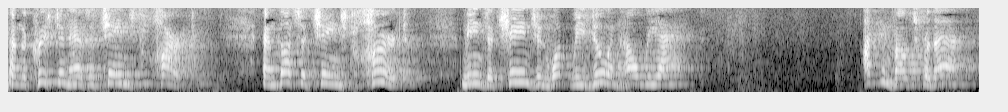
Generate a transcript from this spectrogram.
and the Christian has a changed heart. And thus a changed heart means a change in what we do and how we act. I can vouch for that.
